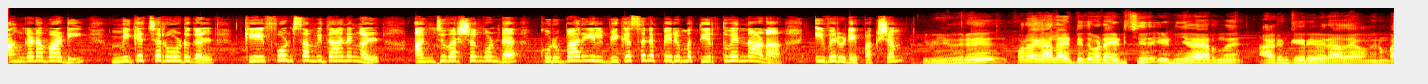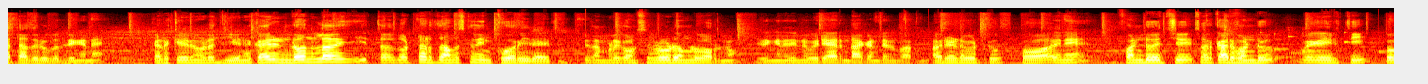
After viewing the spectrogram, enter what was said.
അങ്കണവാടി മികച്ച റോഡുകൾ കെ ഫോൺ സംവിധാനങ്ങൾ അഞ്ചു വർഷം കൊണ്ട് കുർബാനയിൽ വികസന പെരുമ തീർത്തുവെന്നാണ് ഇവരുടെ പക്ഷം. ഇവർ കുറെ കാലമായിട്ട് ഇതിവിടെ ഇടിച്ച് ഇടിഞ്ഞു തകർന്ന് ആരും കയറി വരാതെ ഒന്നിനും പറ്റാത്ത രൂപത്തിൽ ഇങ്ങനെ കിടക്കുകയും ഇവിടെ ജീവനക്കാരുണ്ടോ എന്നുള്ള തൊട്ടടുത്ത് താമസിക്കുന്ന എനിക്കും അറിയില്ലായിരുന്നു. നമ്മൾ കൗൺസിലറോട് നമ്മൾ പറഞ്ഞു ഇതിങ്ങനെ ഇതിന് പരിഹാരം ഉണ്ടാക്കണ്ടെന്ന് പറഞ്ഞു. അവരിടപെട്ടു അപ്പോൾ അതിന് ഫണ്ട് വെച്ച് സർക്കാർ ഫണ്ട് വകയിരുത്തി. ഇപ്പോൾ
